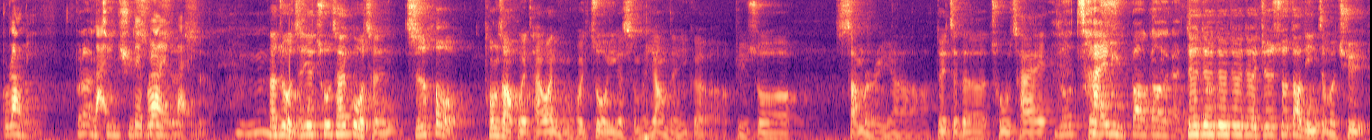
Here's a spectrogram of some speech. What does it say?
不让你不让你进去，对，不让你来。那如果这些出差过程之后，通常回台湾，你们会做一个什么样的一个，比如说 summary 啊，对这个出差，比如说差旅报告的感觉。对对对对对，就是说到底你怎么去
